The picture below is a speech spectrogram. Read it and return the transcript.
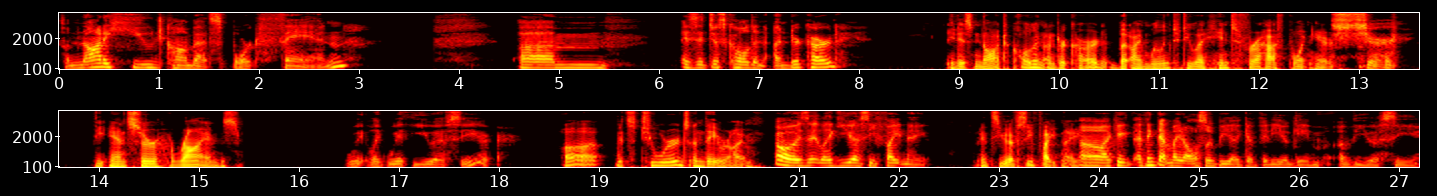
So I'm not a huge combat sport fan. Um, is it just called an undercard? It is not called an undercard, but I'm willing to do a hint for a half point here. Sure. The answer rhymes. Wi- like with UFC? Or? Uh, it's two words and they rhyme. Oh, is it like UFC Fight Night? It's UFC Fight Night. Oh, I think I think that might also be like a video game of UFC.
